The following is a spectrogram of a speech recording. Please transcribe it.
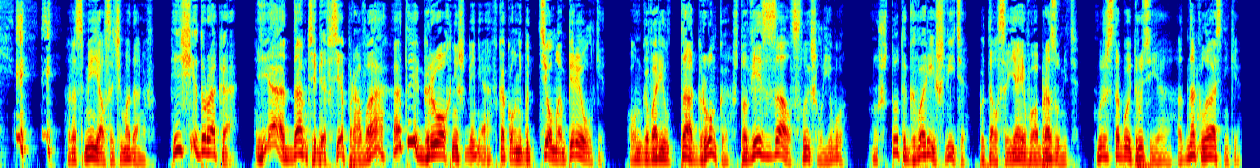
— рассмеялся Чемоданов. «Ищи дурака. Я отдам тебе все права, а ты грохнешь меня в каком-нибудь темном переулке». Он говорил так громко, что весь зал слышал его. «Ну что ты говоришь, Витя?» — пытался я его образумить. «Мы же с тобой друзья, одноклассники».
